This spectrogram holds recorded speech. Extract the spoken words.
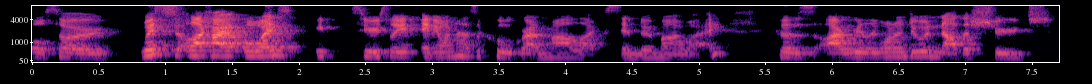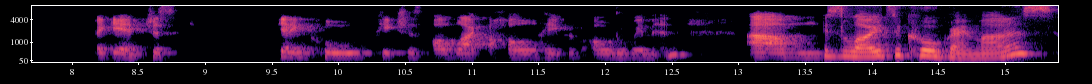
Also, we're still, like I always, if seriously, if anyone has a cool grandma, like send her my way because I really want to do another shoot again, just getting cool pictures of like a whole heap of older women. Um, There's loads of cool grandmas.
